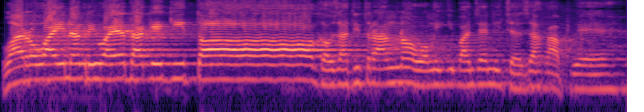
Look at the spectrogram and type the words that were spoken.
Warwai nang riwayatake kita, gak usah diterangno wong iki pancen ijazah kabeh.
